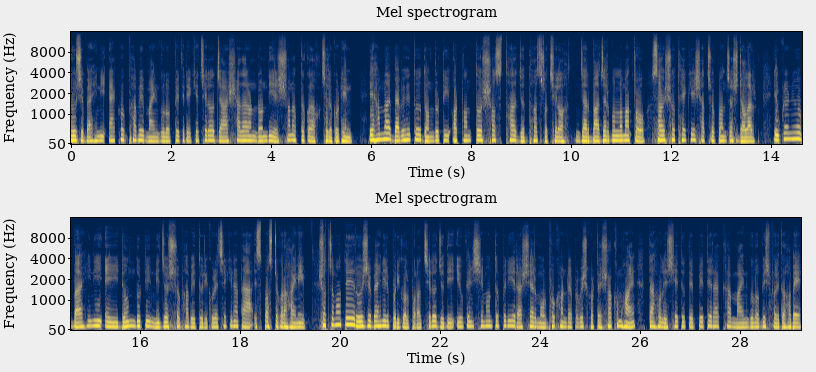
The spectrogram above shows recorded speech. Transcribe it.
রুশ বাহিনী এককভাবে মাইনগুলো পেতে রেখেছিল, যা সাধারণ ড্রোন দিয়ে শনাক্ত করা ছিল কঠিন। এই হামলায় ব্যবহৃত দণ্ডটি অত্যন্ত সস্তা যুদ্ধাস্ত্র ছিল, যার বাজার মূল্য মাত্র ছয়শো থেকে সাতশো পঞ্চাশ ডলার। ইউক্রেনীয় বাহিনী এই ড্রোন দুটি নিজস্বভাবে তৈরি করেছে কিনা তা স্পষ্ট করা হয়নি। সূত্রমতে রুশ বাহিনীর পরিকল্পনা ছিল, যদি ইউক্রেন সীমান্ত পেরিয়ে রাশিয়ার মূল ভূখণ্ডে প্রবেশ করতে সক্ষম হয়, তাহলে সেতুতে পেতে রাখা মাইনগুলো বিস্ফোরিত হবে।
